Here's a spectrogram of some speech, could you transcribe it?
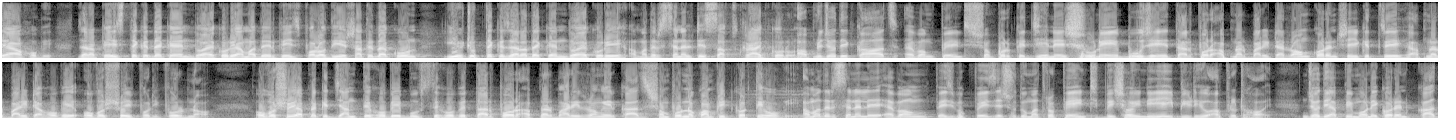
দেওয়া হবে। যারা পেজ থেকে দেখেন, দয়া করে আমাদের পেজ ফলো দিয়ে সাথে থাকুন। ইউটিউব থেকে যারা দেখেন, দয়া করে আমাদের চ্যানেলটি সাবস্ক্রাইব করুন। আপনি যদি কাজ এবং পেইন্ট সম্পর্কে জেনে, শুনে, বুঝে তারপর আপনার বাড়িটা রং করেন, সেই ক্ষেত্রে আপনার বাড়িটা হবে অবশ্যই পরিপূর্ণ। অবশ্যই আপনাকে জানতে হবে, বুঝতে হবে, তারপর আপনার বাড়ির রঙের কাজ সম্পূর্ণ কমপ্লিট করতে হবে। আমাদের চ্যানেলে এবং ফেসবুক পেজে শুধুমাত্র পেইন্ট বিষয় নিয়েই ভিডিও আপলোড হয়। যদি আপনি মনে করেন কাজ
